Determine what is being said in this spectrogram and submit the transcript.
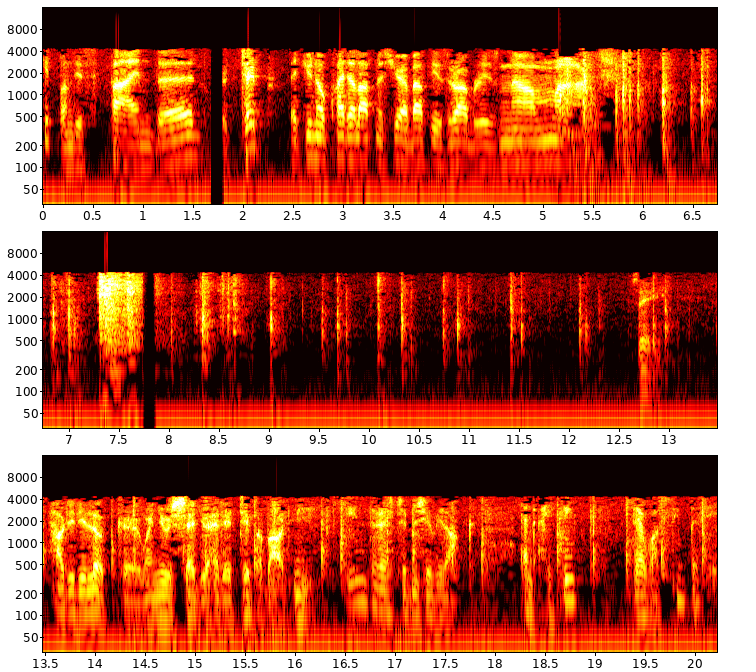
tip on this fine bird. A tip? That you know quite a lot, monsieur, about these robberies. Now, march. Say, how did he look uh, when you said you had a tip about me? Interested, Monsieur Vidocq. And I think there was sympathy.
